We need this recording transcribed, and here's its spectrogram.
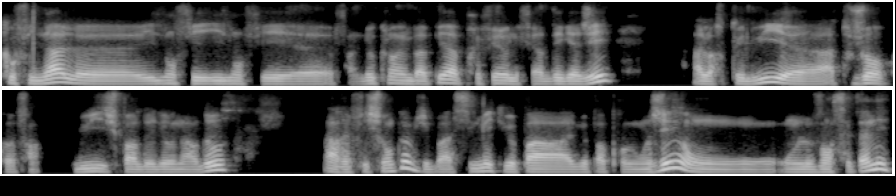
qu'au final, euh, ils l'ont fait, ils l'ont fait euh, enfin, le clan Mbappé a préféré le faire dégager, alors que lui a toujours, enfin, lui, je parle de Leonardo, a réfléchi en club. J'ai dit, bah, si le mec ne veut, pas, veut pas prolonger, on, on le vend cette année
